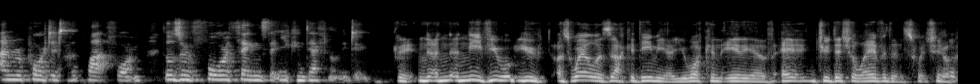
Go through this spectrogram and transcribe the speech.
and report it to the platform. Those are four things that you can definitely do. Great. And, and, and Niamh, you, you, as well as academia, you work in the area of e- judicial evidence, which, you know,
